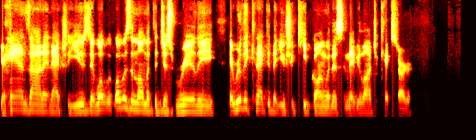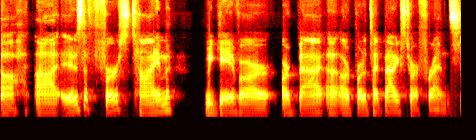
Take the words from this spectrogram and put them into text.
your hands on it and actually used it? What what was the moment that just really it really connected that you should keep going with this and maybe launch a Kickstarter? Uh, uh, it was the first time we gave our our bag uh, our prototype bags to our friends.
